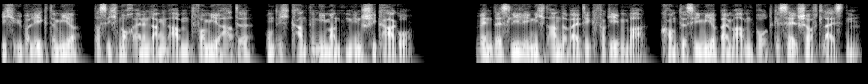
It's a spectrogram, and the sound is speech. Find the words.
Ich überlegte mir, dass ich noch einen langen Abend vor mir hatte, und ich kannte niemanden in Chicago. Wenn Des Lily nicht anderweitig vergeben war, konnte sie mir beim Abendbrot Gesellschaft leisten.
